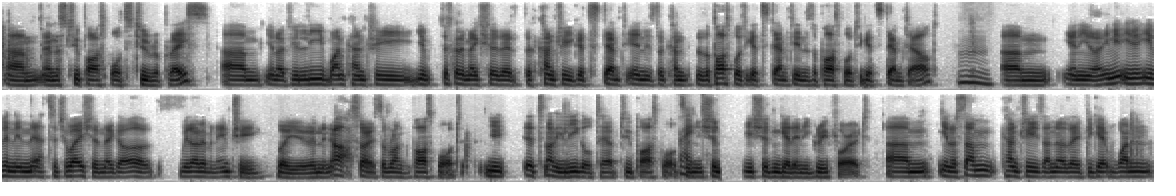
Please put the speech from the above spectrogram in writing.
um, and there's two passports to replace. Um, you know, if you leave one country, you've just got to make sure that the country you get stamped in is the con- the passport you get stamped in is the passport you get stamped out. Mm. Um, and you know, in, even in that situation, they go, "Oh, we don't have an entry for you," and then, "Oh, sorry, it's the wrong passport." You, it's not illegal to have two passports, right. and you should you shouldn't get any grief for it. Um, you know, some countries I know that if you get one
